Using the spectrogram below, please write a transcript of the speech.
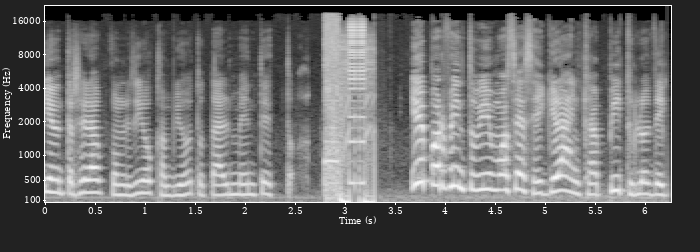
Y en la tercera, como les digo, cambió totalmente todo. Y por fin tuvimos ese gran capítulo de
